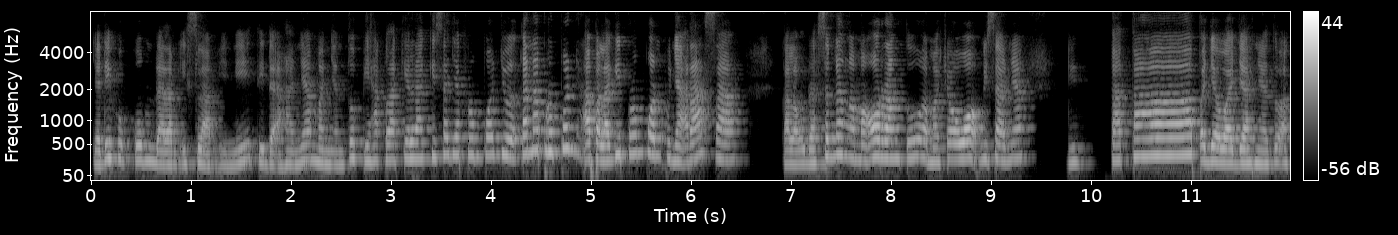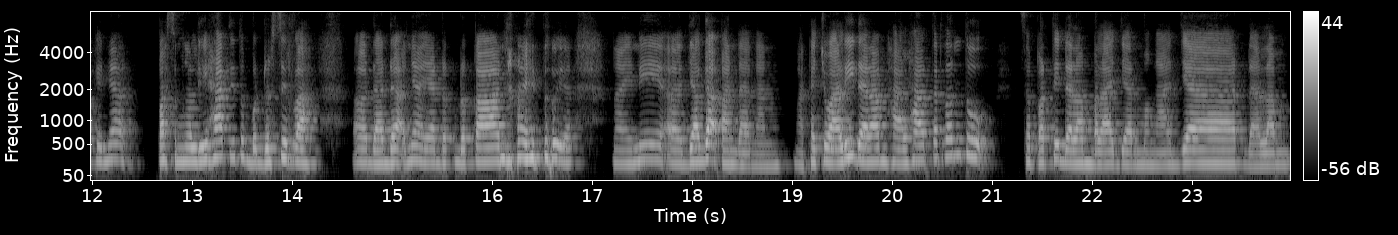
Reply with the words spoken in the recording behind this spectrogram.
Jadi hukum dalam Islam ini tidak hanya menyentuh pihak laki-laki saja perempuan juga. Karena perempuan apalagi perempuan punya rasa. Kalau udah senang sama orang tuh, sama cowok misalnya, ditatap aja wajahnya tuh. Akhirnya pas melihat itu berdesir lah uh, dadanya ya deg-degan. Nah itu ya. Nah ini uh, jaga pandangan. Nah kecuali dalam hal-hal tertentu seperti dalam belajar mengajar, dalam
